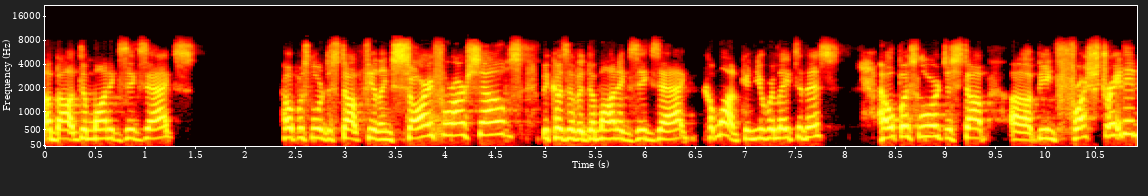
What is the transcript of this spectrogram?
about demonic zigzags. Help us, Lord, to stop feeling sorry for ourselves because of a demonic zigzag. Come on, can you relate to this? Help us, Lord, to stop uh, being frustrated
